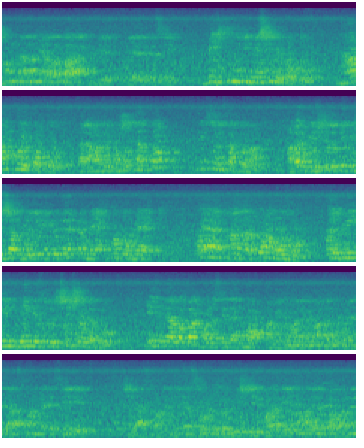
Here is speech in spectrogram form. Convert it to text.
সন্ধান আমি আল্লাহ দিয়ে দিতেছি। বৃষ্টি যদি বেশি করে পড়তো ধাম করে পড়তো, তাহলে আমাদের ফসল থাকতো? নিশ্চয়ই থাকতো না। আবার বৃষ্টি যদি বিশাল বিল্ডিং এর ভিতরে একটা ম্যাগ পড়তো ম্যাগ কয়েক হাজার টন ওজন, তাহলে বিল্ডিং ভেঙে চলে শেষ হয়ে যেত এই জন্য আল্লাহ বলেছে, দেখো, আমি তোমাদের মাথার উপরে যে আসমান রেখেছি সেই আসমানের থেকে বৃষ্টির করা দিয়ে আমাদের আমি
